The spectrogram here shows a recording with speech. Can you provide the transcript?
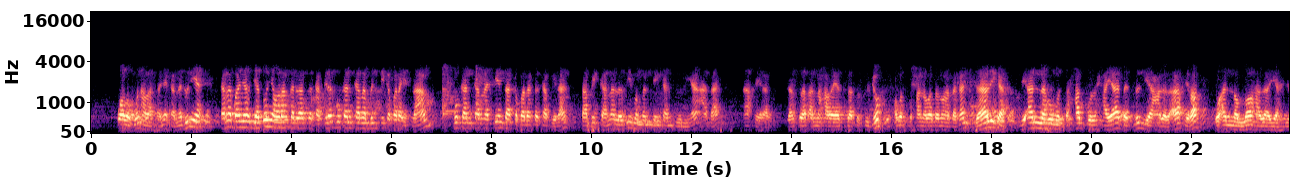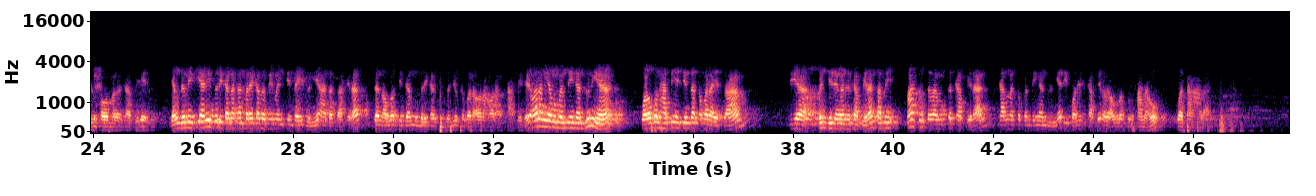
Walaupun alasannya karena dunia. Karena banyak jatuhnya orang ke dalam kekafiran bukan karena benci kepada Islam, bukan karena cinta kepada kekafiran, tapi karena lebih mementingkan dunia atas akhirat. Dalam surat An-Nahl ayat 107, Allah Subhanahu wa taala mengatakan, "Dzalika bi annahu mustahabbul hayatad dunya 'ala al-akhirah wa anna Allah la yahdil qaumal kafirin." Yang demikian itu dikarenakan mereka lebih mencintai dunia atas akhirat dan Allah tidak memberikan petunjuk kepada orang-orang kafir. Jadi orang yang mementingkan dunia, walaupun hatinya cinta kepada Islam, dia benci dengan kekafiran, tapi masuk dalam kekafiran karena kepentingan dunia diponis kafir oleh Allah Subhanahu wa taala.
